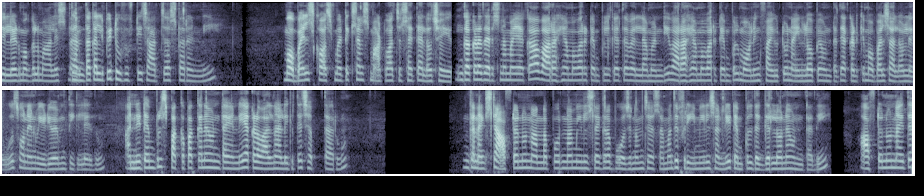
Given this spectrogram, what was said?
జిల్లేడు మొగ్గలు మాలేస్తారు. అంతా కలిపి టూ ఫిఫ్టీ ఛార్జ్ చేస్తారండి. Mobiles cosmetics and smart watches అయితే అలో చేయరు. ఇంకా అక్కడ దర్శనం అయ్యాక వారాహి అమ్మవారి టెంపుల్కి అయితే వెళ్ళామండి. వారాహి అమ్మవారి temple morning five to nine లోపే ఉంటుంది. అక్కడికి మొబైల్స్ అలో లేవు. సో నేను వీడియో ఏం తీయలేదు. అన్ని టెంపుల్స్ పక్క పక్కనే ఉంటాయండి. అక్కడ వాళ్ళని అడిగితే చెప్తారు. ఇంకా నెక్స్ట్ ఆఫ్టర్నూన్ అన్నపూర్ణ మీల్స్ దగ్గర భోజనం చేసాము. అది ఫ్రీ మీల్స్ అండి. టెంపుల్ దగ్గరలోనే ఉంటుంది. ఆఫ్టర్నూన్ అయితే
